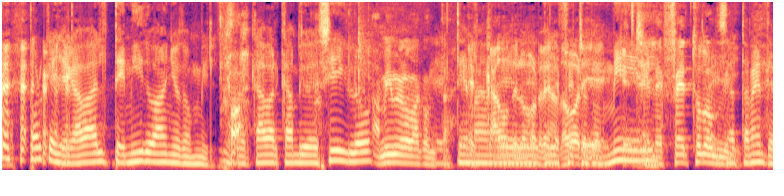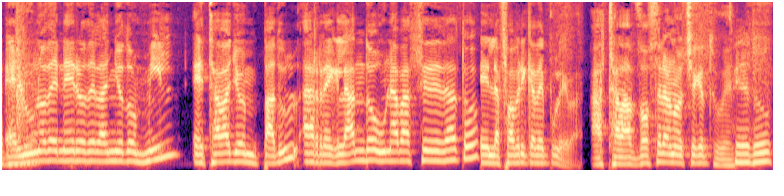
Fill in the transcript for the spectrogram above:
porque llegaba el temido año 2000. Se acercaba el cambio de siglo. A mí me lo va a El contar. tema El caos de los del efecto ordenadores, 2000. El efecto 2000. Exactamente. El 1 de enero del año 2000 estaba yo en Padul arreglando una base de datos en la fábrica de Puleva. Hasta las 12 de la noche que estuve. Fíjate tú,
